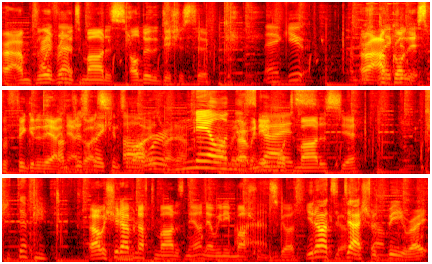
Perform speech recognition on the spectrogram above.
All right, I'm delivering right, the tomatoes. I'll do the dishes too. Thank you. All right, making, I've got this. We've figured it out I'm now, guys. I'm just making oh, tomatoes uh, right now. Nailing this, All right, we need more tomatoes. Yeah. Definitely. Uh, we should have enough tomatoes now. Now we need mushrooms, guys. You know how to dash with B, right?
